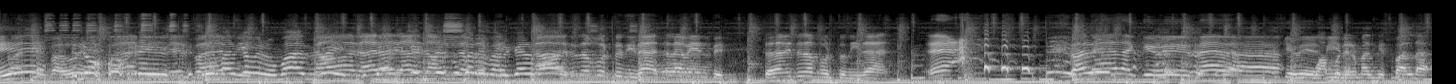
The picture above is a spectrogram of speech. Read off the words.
¿Eh? Paul, no, es fácil, re- es fácil. remárcame nomás, güey. No, no, ya no, no, no, no, se remarcar más. Es una oportunidad solamente. Solamente una oportunidad. Dale. Nada que ver, nada que ver. Voy a mira. poner más mi espalda.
